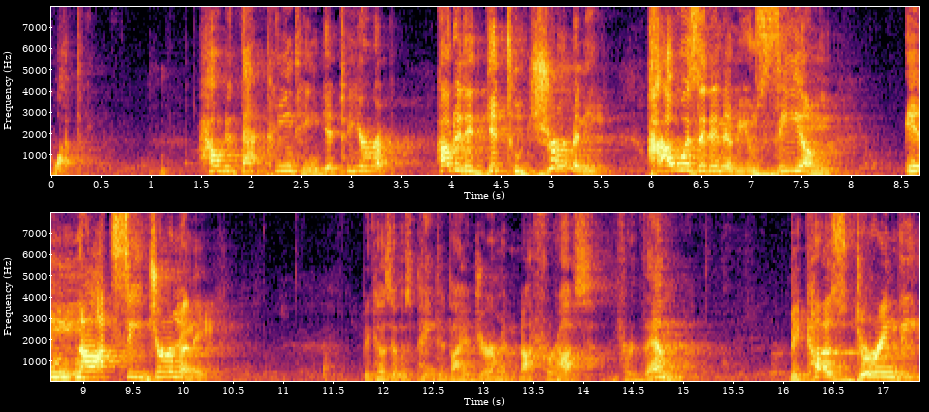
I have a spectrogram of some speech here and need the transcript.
What? How did that painting get to Europe? How did it get to Germany? How was it in a museum in Nazi Germany? Because it was painted by a German, not for us, for them because during the,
